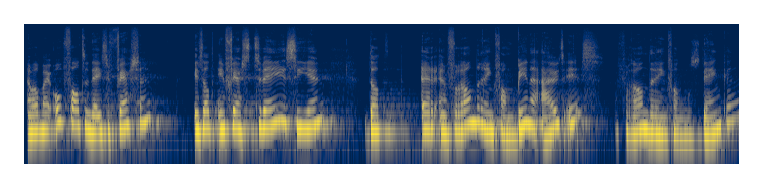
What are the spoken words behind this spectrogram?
En wat mij opvalt in deze versen, is dat in vers 2 zie je dat er een verandering van binnenuit is, een verandering van ons denken,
